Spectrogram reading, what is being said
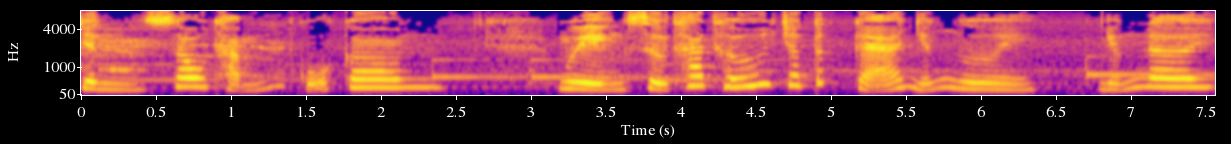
trình sâu thẳm của con. Nguyện sự tha thứ cho tất cả những người, những nơi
